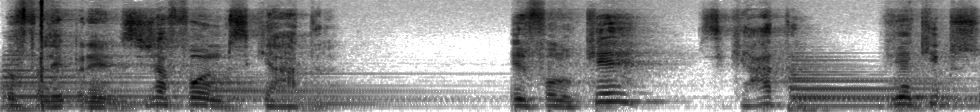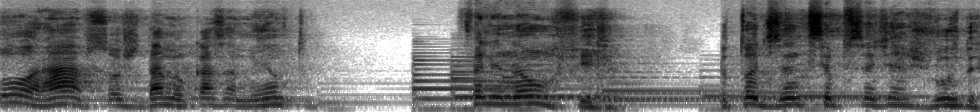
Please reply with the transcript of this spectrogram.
Eu falei para ele: Você já foi no psiquiatra? Ele falou: O quê? Psiquiatra? Vim aqui para orar, para ajudar meu casamento. Eu falei: Não, filho, eu estou dizendo que você precisa de ajuda.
